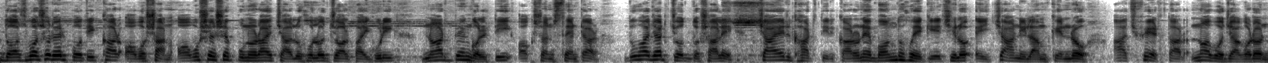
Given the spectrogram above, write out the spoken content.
দশ বছরের প্রতীক্ষার অবসান অবশেষে পুনরায় চালু হলো Jalpaiguri North Bengal tea auction centre দু হাজার চোদ্দ সালে চায়ের ঘাটতির কারণে বন্ধ হয়ে গিয়েছিল এই চা নিলাম কেন্দ্র। আজ ফের তার নবজাগরণ।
